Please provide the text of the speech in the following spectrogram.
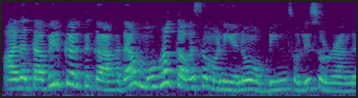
அதை தவிர்க்கிறதுக்காக தான் முகக்கவசம் அணியணும் அப்படின்னு சொல்லி சொல்றாங்க.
